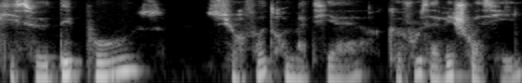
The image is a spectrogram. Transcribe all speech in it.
qui se déposent sur votre matière que vous avez choisie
